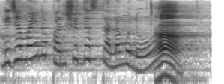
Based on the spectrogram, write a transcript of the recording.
నిజమైన పరిశుద్ధ స్థలమును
